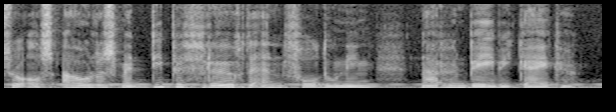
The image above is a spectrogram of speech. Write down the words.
zoals ouders met diepe vreugde en voldoening naar hun baby kijken.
